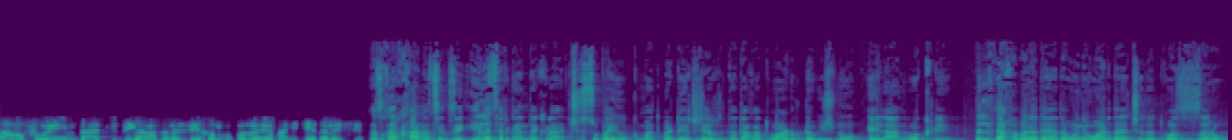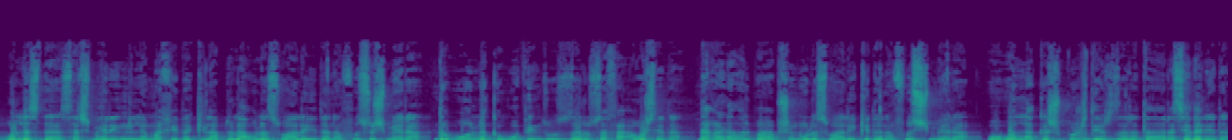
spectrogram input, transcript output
هغه فوري امداد چې دی، هغه د نزدې خلکو په ذریعہ باندې کېدلی شي. اصغر خان څګزي اله څرګنده کړه چې صوبایي حکومت به ډیر ژر د دغه دواړو ډیویژنو اعلان وکړي. دلته خبره ده یادونه ور ده چې د 2019 د سرشمیرین لمخې د کل عبد الله ولسوالۍ د نفوس شمیره د و لک و 50 زره څخه اوښته ده. د غړول په اپشن ولسوالۍ کې د نفوس شمیره و ولک شپږ ډیر زره ته رسیدلې ده.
